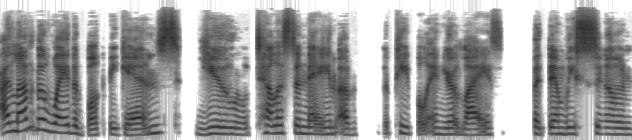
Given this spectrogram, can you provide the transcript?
I love the way the book begins. You tell us the name of the people in your life, but then we soon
